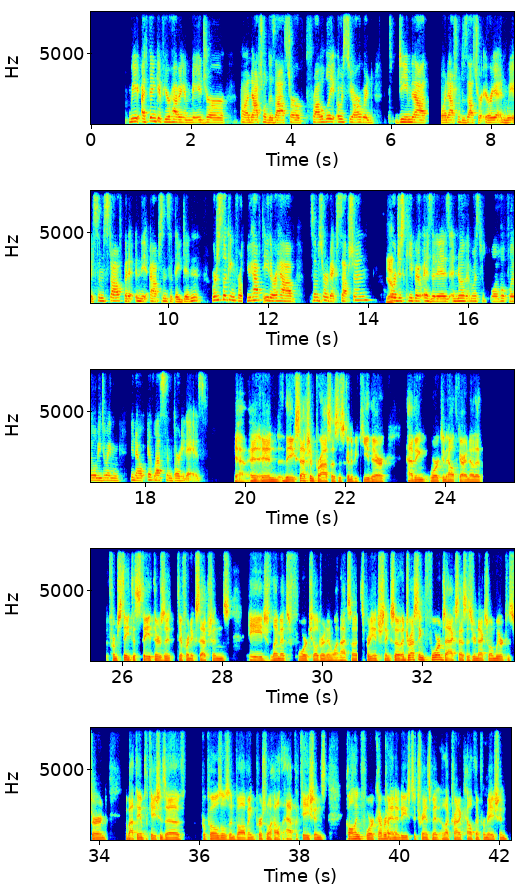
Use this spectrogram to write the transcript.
We I think if you're having a major uh, natural disaster, probably OCR would deem that a natural disaster area and waive some stuff. But in the absence that they didn't, we're just looking for you have to either have some sort of exception yep. or just keep it as it is and know that most people hopefully will be doing you know it less than 30 days yeah and, and the exception process is going to be key there having worked in healthcare i know that from state to state there's a different exceptions age limits for children and whatnot. So it's pretty interesting. So addressing forms access is your next one. We are concerned about the implications of proposals involving personal health applications calling for covered entities to transmit electronic health information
